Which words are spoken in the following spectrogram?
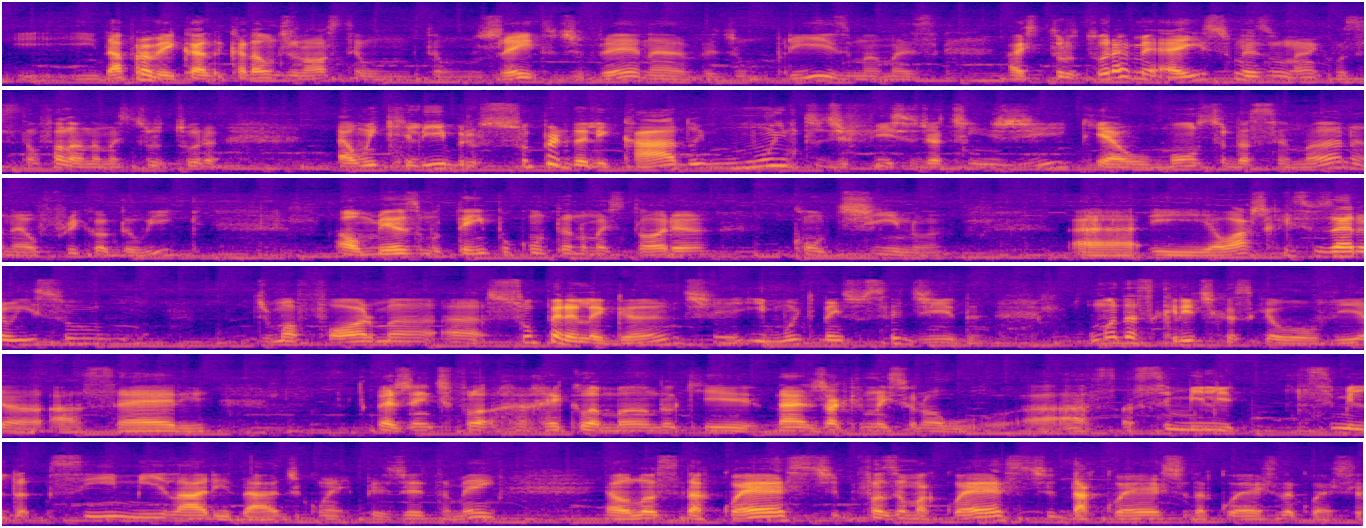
e, e dá pra ver, cada, cada um de nós tem um, tem um jeito de ver, né? De um prisma, mas a estrutura é, é isso mesmo, né? Que vocês estão falando, é uma estrutura. É um equilíbrio super delicado e muito difícil de atingir, que é o monstro da semana, né? O Freak of the Week, ao mesmo tempo contando uma história contínua. Ah, e eu acho que eles fizeram isso de uma forma ah, super elegante e muito bem sucedida. Uma das críticas que eu ouvi à, à série é gente reclamando que, né, já que mencionou a, a- a simili- simila- similaridade com RPG também, é o lance da quest, fazer uma quest, da quest, da quest, da quest.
